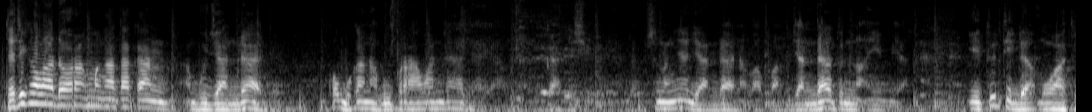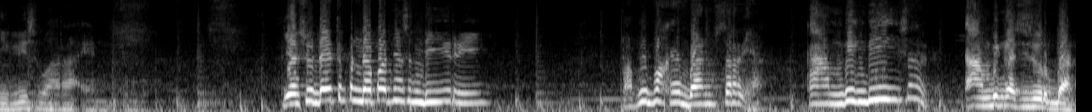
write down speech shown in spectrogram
Jadi kalau ada orang mengatakan Abu Janda kok bukan Abu Perawan saja ya? Enggak di situ. Senangnya janda, anak bapak. Janda tuh naim ya. Itu tidak mewakili suara NU. Ya sudah itu pendapatnya sendiri. Tapi pakai banser ya, kambing bisa. Kambing kasih surban.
